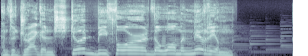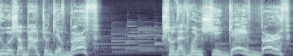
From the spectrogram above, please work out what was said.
And the dragon stood before the woman Miriam, who was about to give birth, so that when she gave birth,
